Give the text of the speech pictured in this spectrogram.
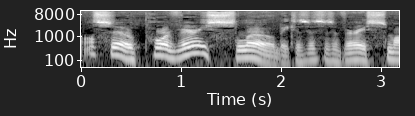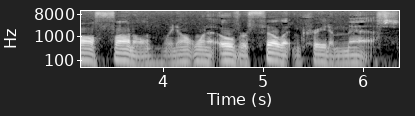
Also, pour very slow because this is a very small funnel. We don't want to overfill it and create a mess.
